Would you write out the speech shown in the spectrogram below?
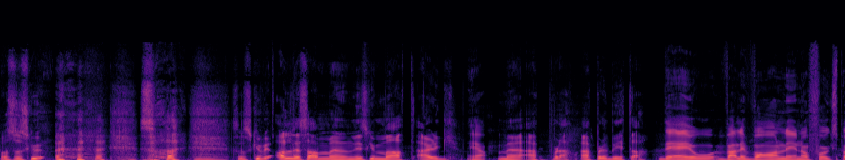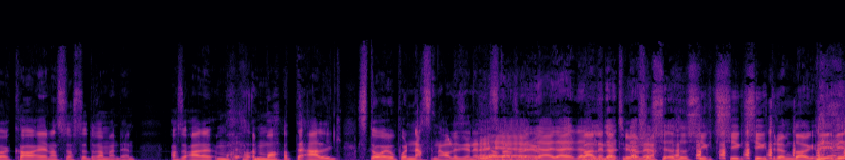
Og så skulle så, så skulle vi alle sammen Vi skulle mate elg Ja. med eple. Eplebiter. Det er jo veldig vanlig når folk spør hva er den største drømmen din. Altså, mat til elg står jo på nesten alle sine lister. så det er jo veldig er- det er så, altså, sykt, sykt, sykt drømmedag. Vi, vi,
